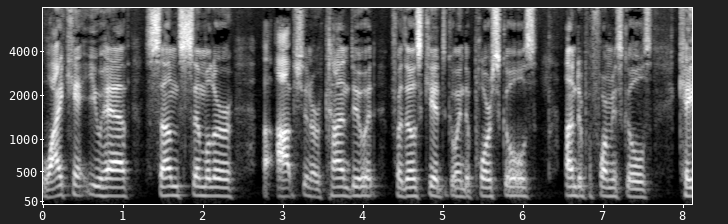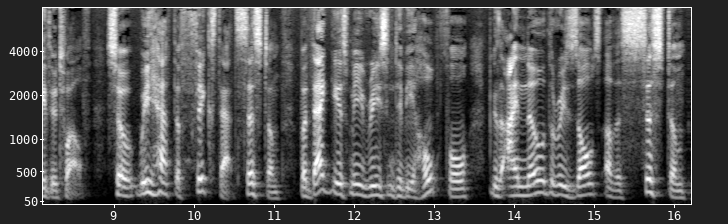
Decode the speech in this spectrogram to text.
why can't you have some similar uh, option or conduit for those kids going to poor schools, underperforming schools, K through 12? So we have to fix that system. But that gives me reason to be hopeful because I know the results of a system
